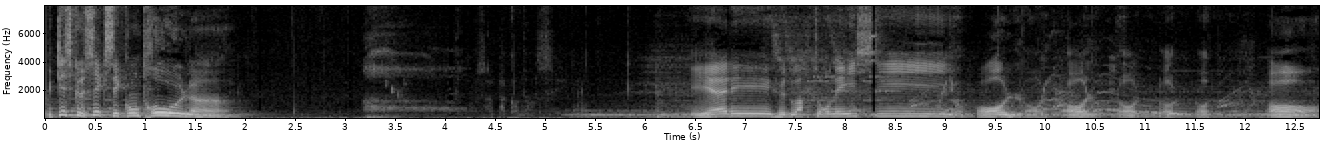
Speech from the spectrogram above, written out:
Mais qu'est-ce que c'est que ces contrôles oh, Ça va pas commencer. Et allez, je dois retourner ici. Oh là là là là là Oh.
